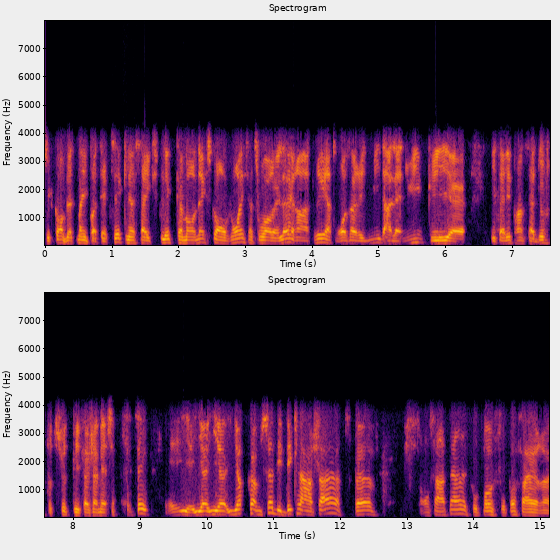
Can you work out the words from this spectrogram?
c'est complètement hypothétique, là, ça explique que mon ex-conjoint, cette soirée-là, est rentré à 3h30 dans la nuit, puis euh, il est allé prendre sa douche tout de suite, puis il fait jamais ça. Tu sais, il y a, il y, a, il y a comme ça des déclencheurs qui peuvent, on s'entend, il faut pas, faut pas faire euh,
